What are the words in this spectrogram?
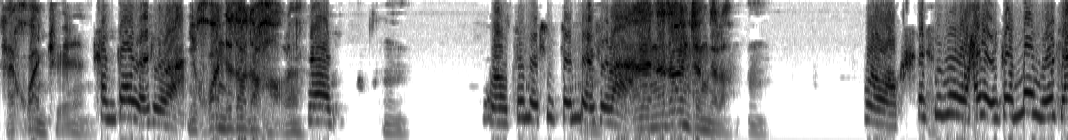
还幻觉呢，看到了是吧？你幻得到的好了，那嗯，哦，真的是真的是吧？哎，那当然真的了，嗯，哦，哎，师傅，我还有一个梦，我想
